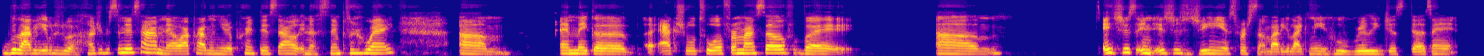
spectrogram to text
will i be able to do 100% of the time? No i probably need to print this out in a simpler way um and make a, a actual tool for myself but um it's just it's just genius for somebody like me who really just doesn't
